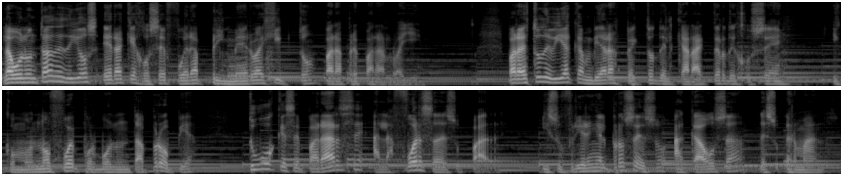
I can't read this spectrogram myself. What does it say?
La voluntad de Dios era que José fuera primero a Egipto para prepararlo allí. Para esto debía cambiar aspectos del carácter de José y como no fue por voluntad propia, tuvo que separarse a la fuerza de su padre y sufrir en el proceso a causa de sus hermanos,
